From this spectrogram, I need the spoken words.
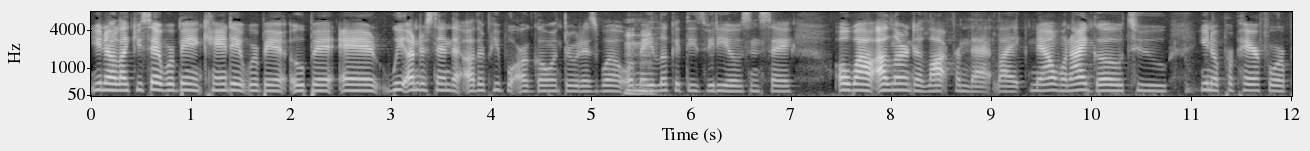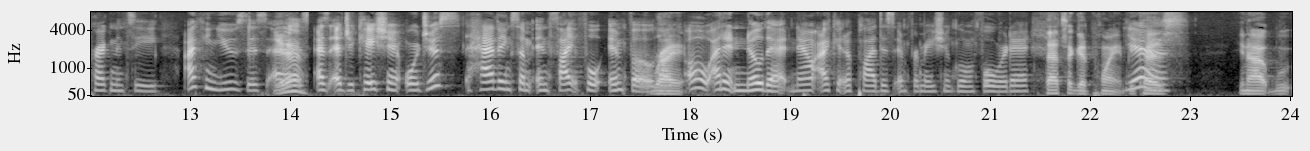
you know, like you said, we're being candid, we're being open, and we understand that other people are going through it as well, or Mm-hmm. may look at these videos and say, "Oh wow, I learned a lot from that." Like now, when I go to you know prepare for a pregnancy. I can use this as Yeah. as education or just having some insightful info. Right. Like, oh, I didn't know that. Now I can apply this information going forward. And That's a good point Yeah. because you know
